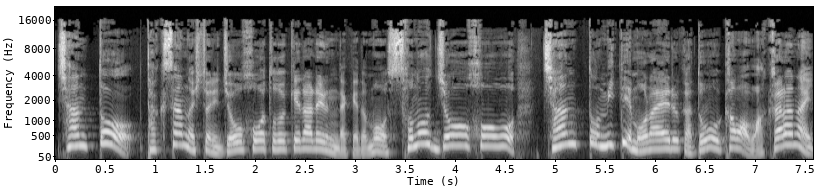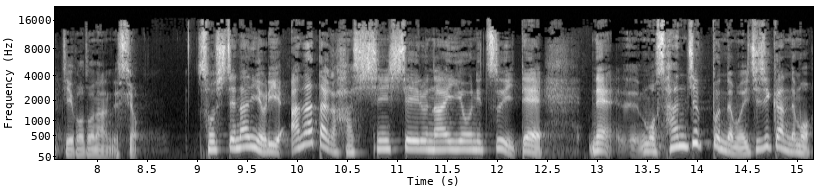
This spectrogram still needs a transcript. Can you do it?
ちゃんとたくさんの人に情報を届けられるんだけども、その情報をちゃんと見てもらえるかどうかはわからないっていうことなんですよ。そして何より、あなたが発信している内容について、ね、もう30分でも1時間でも、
